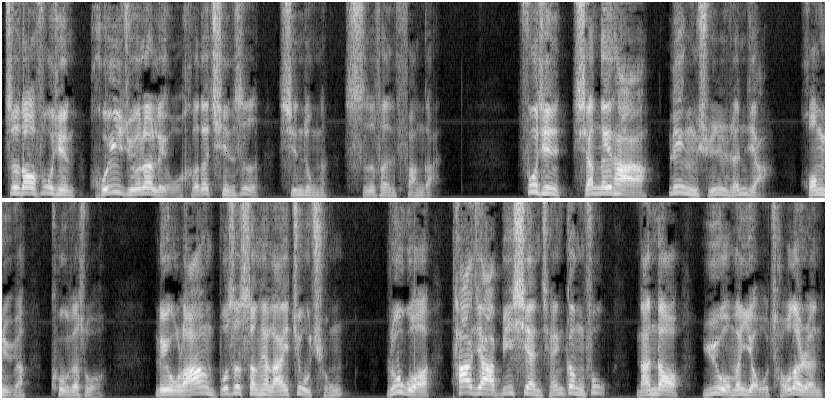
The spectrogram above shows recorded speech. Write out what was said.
知道父亲回绝了柳河的亲事，心中呢十分反感。父亲想给他啊另寻人家，黄女啊哭着说：“柳郎不是生下来就穷。”如果他家比先前更富，难道与我们有仇的人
